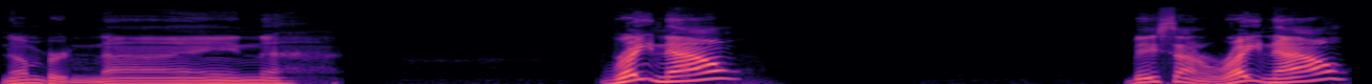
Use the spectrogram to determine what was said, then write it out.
Number nine. Right now, based on right now,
